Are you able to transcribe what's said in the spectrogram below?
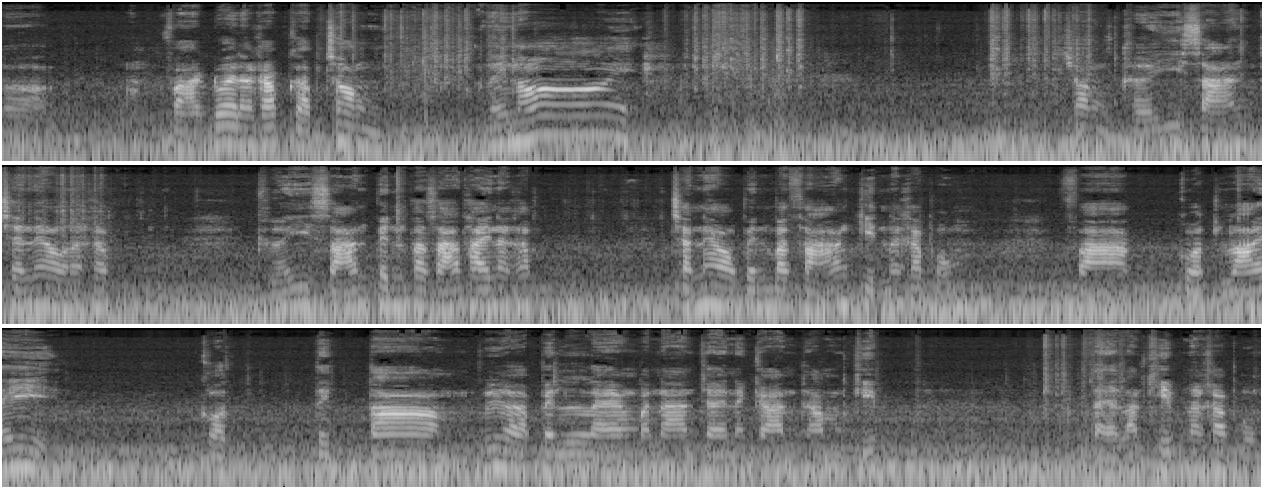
ก็ฝากด้วยนะครับกับช่องน้อยๆช่องเคยอีสานชาแนลนะครับ เคยอีสานเป็นภาษาไทยนะครับชาแนลเป็นภาษาอังกฤษนะครับผม ฝากกดไลค์ กดติดตามเพื่อเป็นแรงบันดาลใจในการทำคลิป แต่ละคลิปนะครับผม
